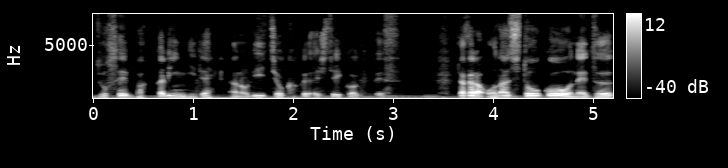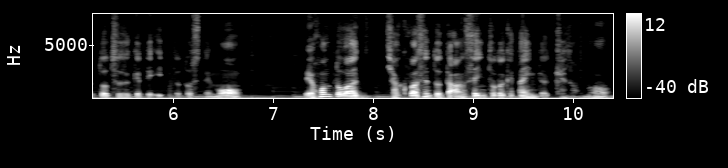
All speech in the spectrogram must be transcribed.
女性ばっかりにね、あのリーチを拡大していくわけです。だから同じ投稿をね、ずっと続けていったとしても、え本当は100%男性に届けたいんだけども、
